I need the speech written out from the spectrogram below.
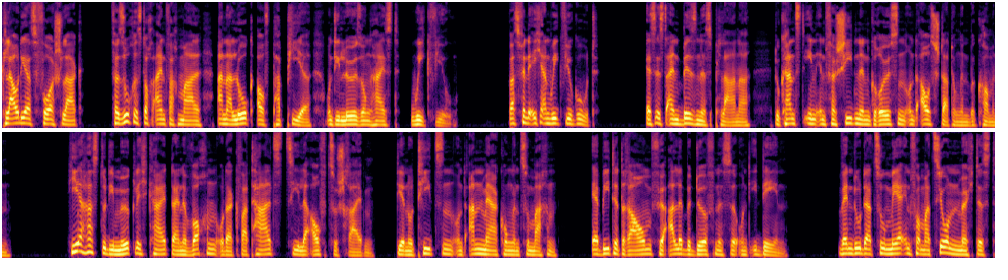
Claudias Vorschlag, versuch es doch einfach mal analog auf Papier und die Lösung heißt Weekview. Was finde ich an Weekview gut? Es ist ein Businessplaner, du kannst ihn in verschiedenen Größen und Ausstattungen bekommen. Hier hast du die Möglichkeit, deine Wochen- oder Quartalsziele aufzuschreiben, dir Notizen und Anmerkungen zu machen. Er bietet Raum für alle Bedürfnisse und Ideen. Wenn du dazu mehr Informationen möchtest,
